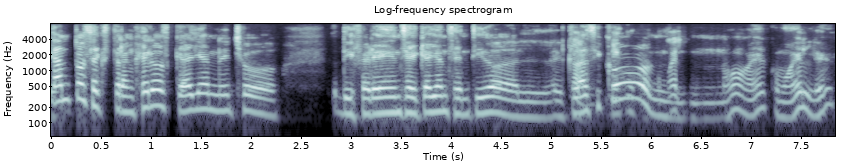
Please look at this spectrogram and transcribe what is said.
tantos extranjeros que hayan hecho diferencia y que hayan sentido el, clásico, no, ¿eh? Como él, ¿eh?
